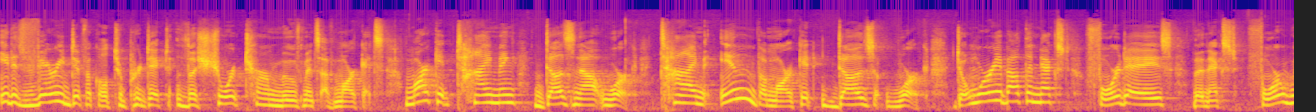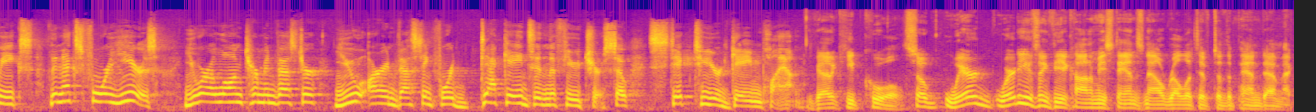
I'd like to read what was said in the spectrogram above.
it is very difficult to predict the short term movements of markets. Market timing does not work. Time in the market does work. Don't worry about the next four days, the next four weeks, the next four years. You are a long term investor. You are investing for decades in the future. So stick to your game plan. You got to keep cool. So, where, where do you think the economy stands now relative to the pandemic?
